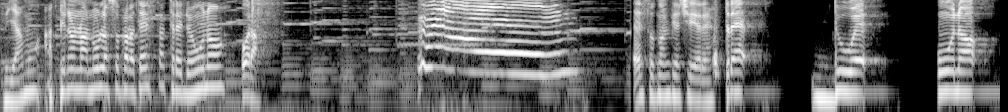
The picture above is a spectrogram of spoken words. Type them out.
Vediamo. Appena non ha nulla sopra la testa. 3, 2, 1. Ora. È stato un piacere. 3, 2, 1. Uh!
